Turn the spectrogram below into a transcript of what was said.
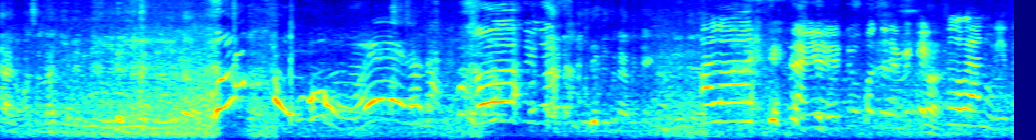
ไปอยู่ด้วยดีกัใจนบอกว่าฉันได้อีเวนต์นี้อีเวนต์นี้เออๆโอ้โหระดับคุณมีแสดงไม่เก่งแบบนี้เนี่ยอะไร ไหนดูคนแสดงไม่เก่งคือเวลาหนูดีใจ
